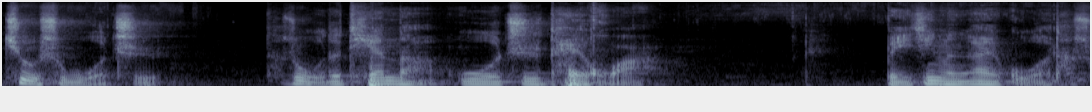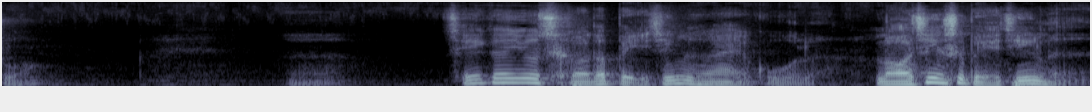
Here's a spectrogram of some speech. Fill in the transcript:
就是我执。”他说：“我的天哪，我执太滑。”北京人爱国，他说：“嗯，这个又扯到北京人爱国了。老晋是北京人，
